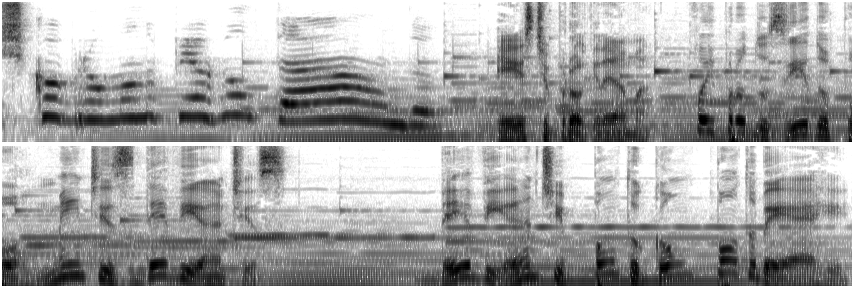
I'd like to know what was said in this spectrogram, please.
Descubra o mundo perguntando. Este programa foi produzido por Mentes Deviantes. deviante.com.br.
